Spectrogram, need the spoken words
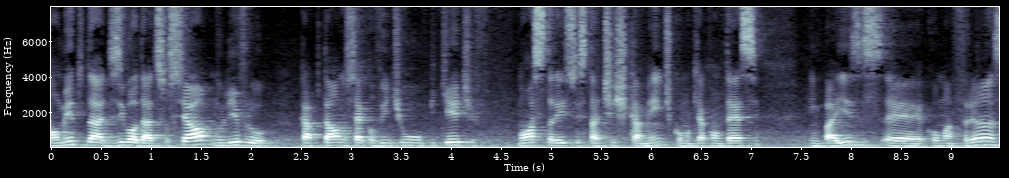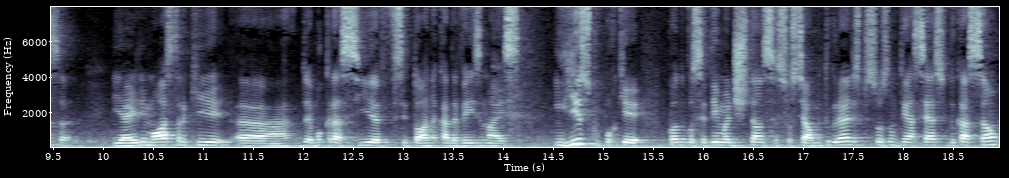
aumento da desigualdade social. No livro Capital no século XXI, o Piketty mostra isso estatisticamente, como que acontece em países é, como a França. E aí ele mostra que a democracia se torna cada vez mais em risco, porque quando você tem uma distância social muito grande, as pessoas não têm acesso à educação,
